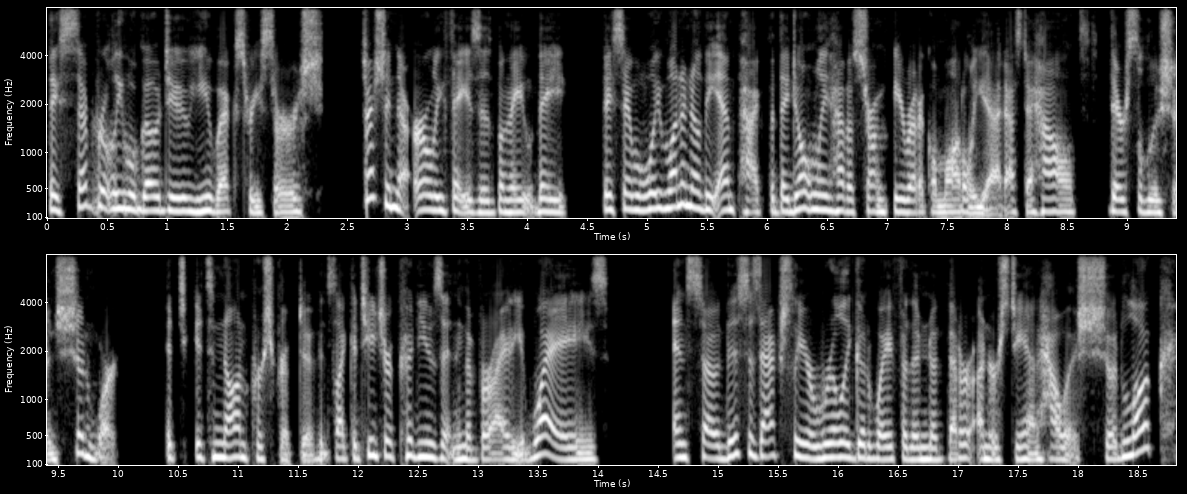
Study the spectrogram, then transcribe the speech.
they separately will go do UX research, especially in the early phases when they, they, they say, well, we want to know the impact, but they don't really have a strong theoretical model yet as to how their solution should work. It's, it's non-prescriptive. It's like a teacher could use it in a variety of ways, and so this is actually a really good way for them to better understand how it should look.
